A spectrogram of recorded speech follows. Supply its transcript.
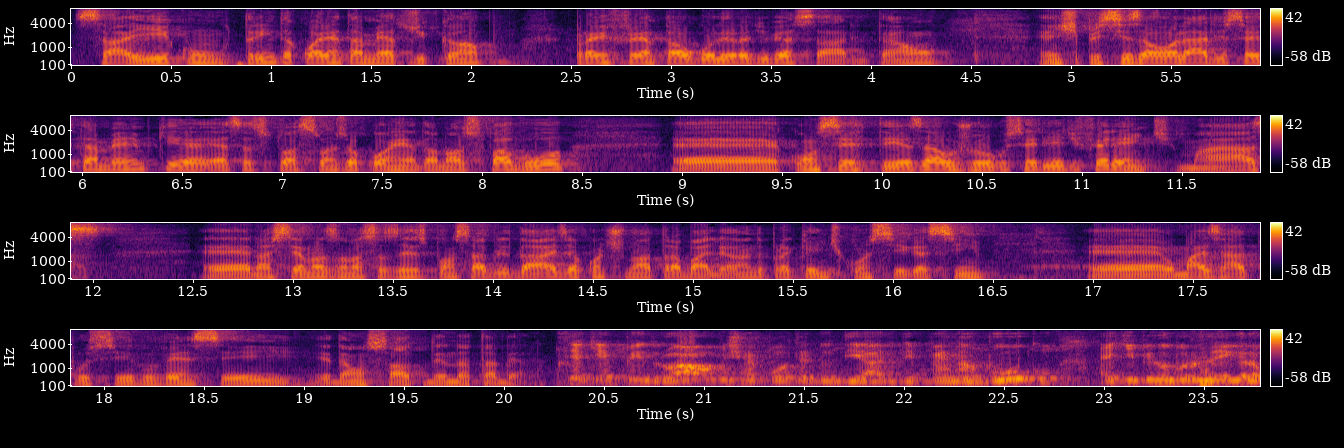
sair com 30, 40 metros de campo para enfrentar o goleiro adversário. Então, a gente precisa olhar isso aí também, porque essas situações ocorrendo a nosso favor, é, com certeza o jogo seria diferente. Mas é, nós temos as nossas responsabilidades a continuar trabalhando para que a gente consiga, assim, é, o mais rápido possível vencer e, e, dar um salto dentro da tabela. Aqui é Pedro Alves, repórter do Diário de Pernambuco. A equipe rubro-negra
